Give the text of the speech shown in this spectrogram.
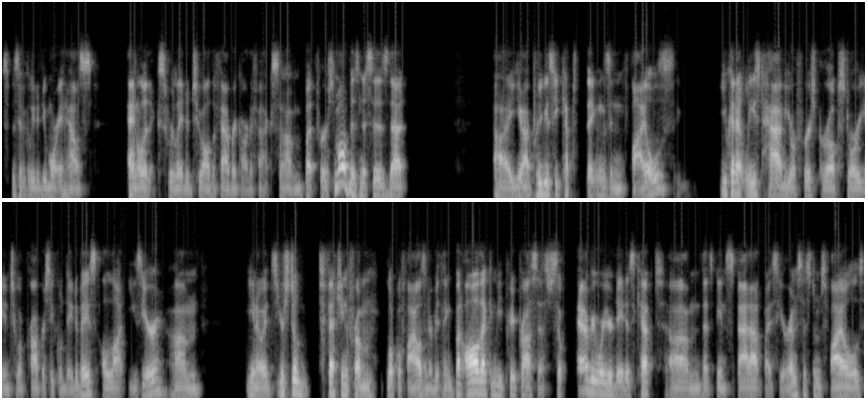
specifically to do more in-house analytics related to all the fabric artifacts. Um, but for small businesses that uh, you know I previously kept things in files, you can at least have your first grow up story into a proper SQL database a lot easier. Um, you know, it's you're still fetching from local files and everything, but all that can be pre-processed. So everywhere your data is kept, um, that's being spat out by CRM systems, files,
